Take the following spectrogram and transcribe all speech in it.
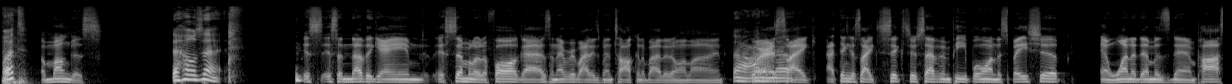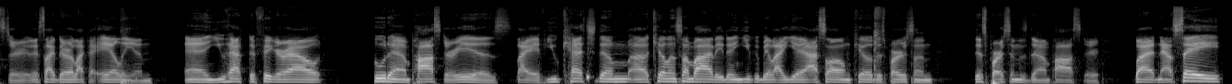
What Among Us. the hell's that? It's it's another game. It's similar to Fall Guys, and everybody's been talking about it online. Oh, where it's know. like I think it's like six or seven people on the spaceship, and one of them is the imposter. It's like they're like an alien, and you have to figure out who the imposter is. Like if you catch them uh, killing somebody, then you could be like, "Yeah, I saw him kill this person. This person is the imposter." But now, say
